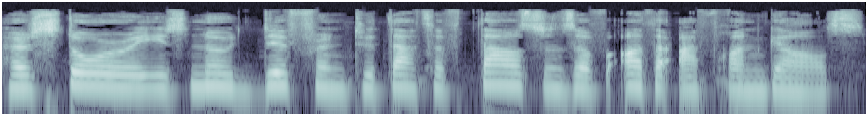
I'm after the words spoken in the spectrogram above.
Her story is no different to that of thousands of other Afghan girls.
